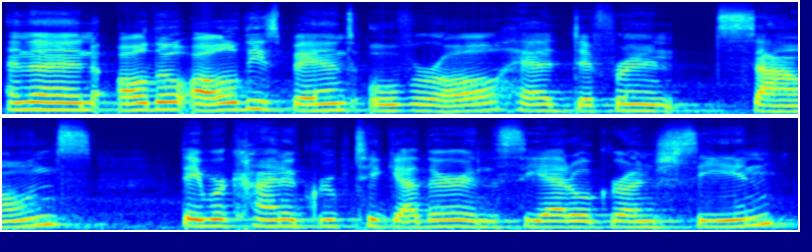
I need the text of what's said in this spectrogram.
And then, although all of these bands overall had different sounds, they were kind of grouped together in the Seattle grunge scene.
